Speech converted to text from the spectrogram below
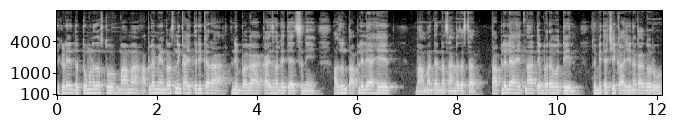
इकडे दत्तू म्हणत असतो मामा आपल्या मेंढरासनी काहीतरी करा आणि बघा काय झालं त्याचने अजून तापलेले आहेत. मामा त्यांना सांगत असतात तापलेले आहेत ना ते बरं होतील. तुम्ही त्याची काळजी नका करू.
